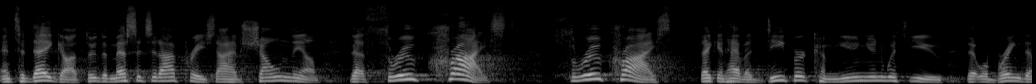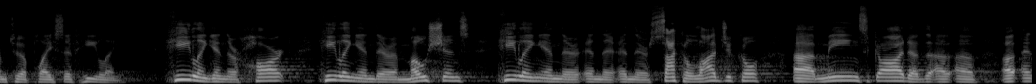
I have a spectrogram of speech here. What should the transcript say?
And today, God, through the message that I've preached, I have shown them that through Christ, through Christ, they can have a deeper communion with you that will bring them to a place of healing. Healing in their heart, healing in their emotions, healing in their, in their, in their psychological uh, means, God, of, of, of uh,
